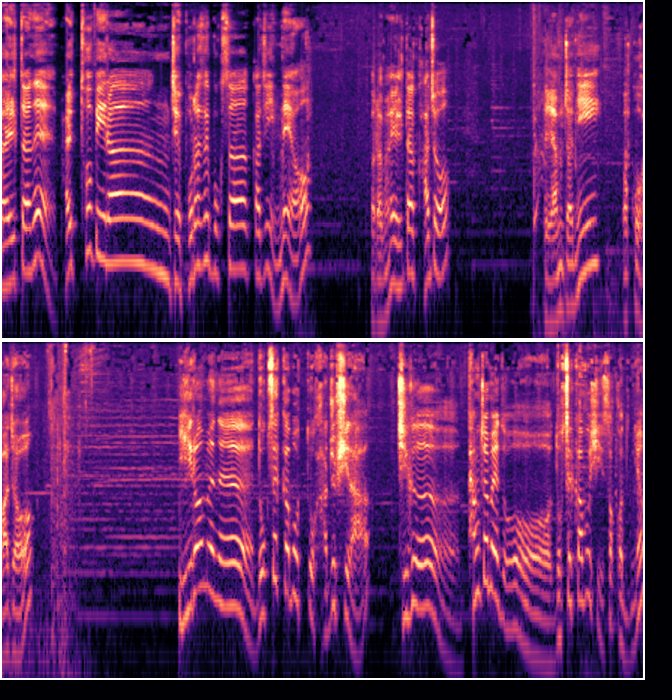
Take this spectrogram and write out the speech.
자 일단은 발톱이랑 제 보라색 복사까지 있네요. 그러면 일단 가죠. 자, 얌전히 먹고 가죠. 이러면은 녹색 갑옷도 가줍시다. 지금 상점에도 녹색 갑옷이 있었거든요.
